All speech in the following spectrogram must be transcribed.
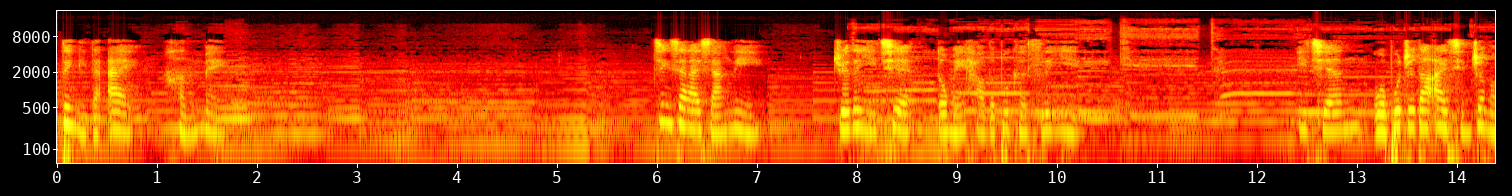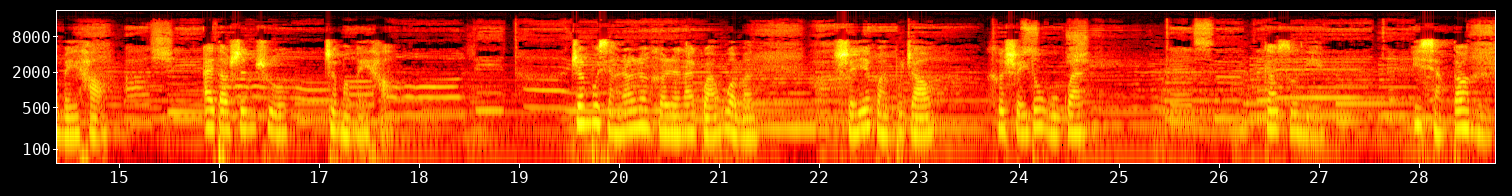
对你的爱很美。静下来想你，觉得一切都美好的不可思议。以前我不知道爱情这么美好，爱到深处这么美好。真不想让任何人来管我们，谁也管不着，和谁都无关。告诉你，一想到你，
